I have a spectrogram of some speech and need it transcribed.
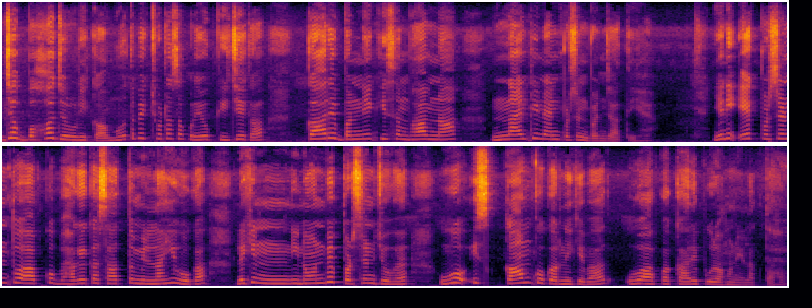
जब बहुत ज़रूरी काम हो, तब एक छोटा सा प्रयोग कीजिएगा। कार्य बनने की संभावना नाइन्टी नाइन परसेंट बन जाती है। यानी एक परसेंट तो आपको भाग्य का साथ तो मिलना ही होगा, लेकिन निन्यानवे परसेंट जो है, वो इस काम को करने के बाद वो आपका कार्य पूरा होने लगता है।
